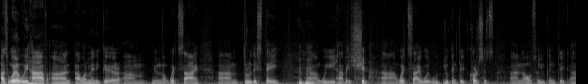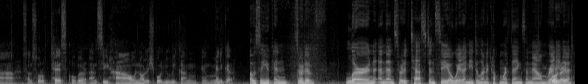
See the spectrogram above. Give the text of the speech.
As well, we have uh, our Medicare, um, you know, website um, through the state. Uh, we have a SHIP uh, website where w- you can take courses and also you can take uh, some sort of test over and see how knowledgeable you become in Medicare. Oh, so you can sort of learn and then sort of test and see, oh, wait, I need to learn a couple more things and now I'm ready Correct. to.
